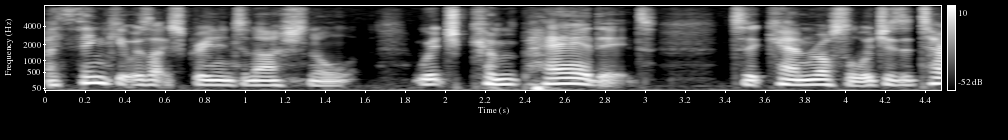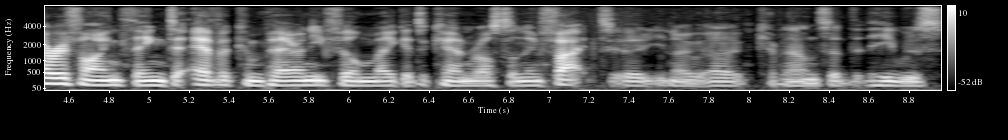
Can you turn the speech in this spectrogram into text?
I think it was like Screen International, which compared it to Ken Russell, which is a terrifying thing to ever compare any filmmaker to Ken Russell. In fact, uh, you know, uh, Kevin Allen said that he was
